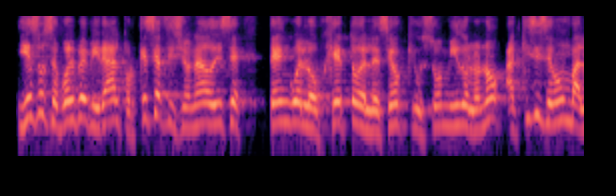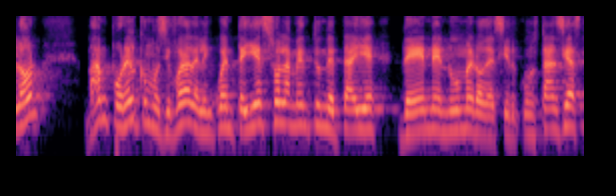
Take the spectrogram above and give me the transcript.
Y eso se vuelve viral porque ese aficionado dice, tengo el objeto del deseo que usó mi ídolo. No, aquí si se va un balón, van por él como si fuera delincuente y es solamente un detalle de N número de circunstancias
